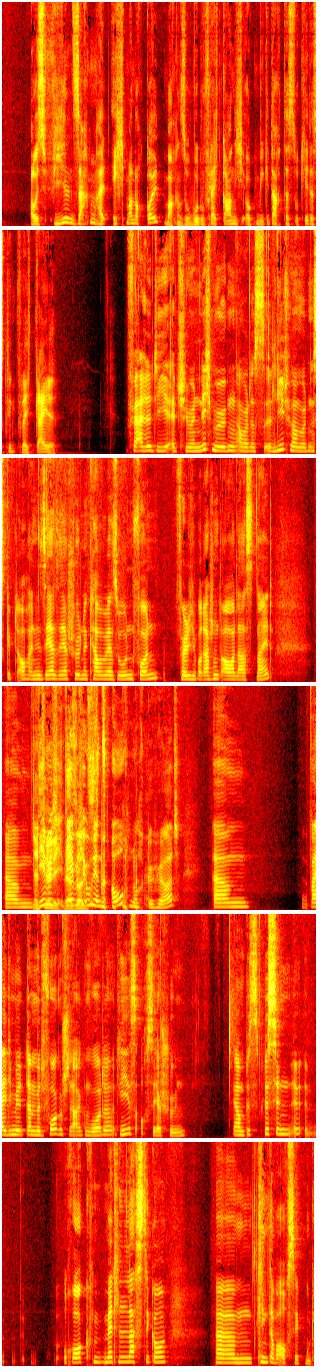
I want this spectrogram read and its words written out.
aus vielen Sachen halt echt mal noch Gold machen, so, wo du vielleicht gar nicht irgendwie gedacht hast, okay, das klingt vielleicht geil. Für alle, die Ed Sheeran nicht mögen, aber das Lied hören würden, es gibt auch eine sehr, sehr schöne Coverversion von, völlig überraschend, Our Last Night. Ähm, die habe ich, hab ich übrigens auch noch gehört, ähm, weil die mir damit vorgeschlagen wurde. Die ist auch sehr schön. Ja, ein bisschen äh, Rock-Metal-lastiger. Ähm, klingt aber auch sehr gut.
